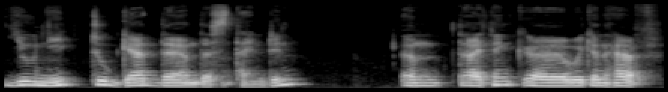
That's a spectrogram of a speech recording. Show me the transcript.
you need to get the understanding, and I think uh, we can have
